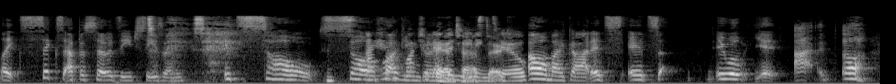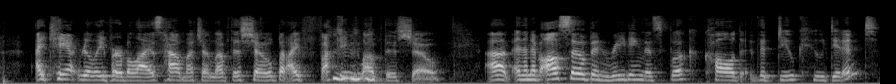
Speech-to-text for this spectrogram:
like six episodes each season. It's so so I fucking good. it. I've been meaning Fantastic. to. Oh my god, it's it's it will. It, I, ugh, I can't really verbalize how much I love this show, but I fucking love this show. Um, and then I've also been reading this book called The Duke Who Didn't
